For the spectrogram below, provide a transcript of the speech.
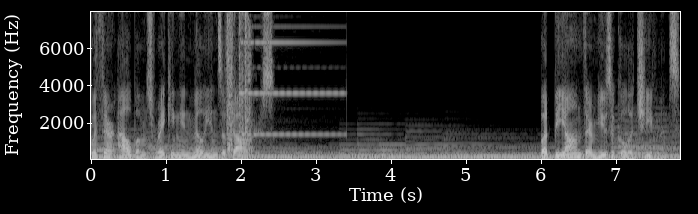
with their albums raking in millions of dollars. But beyond their musical achievements,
